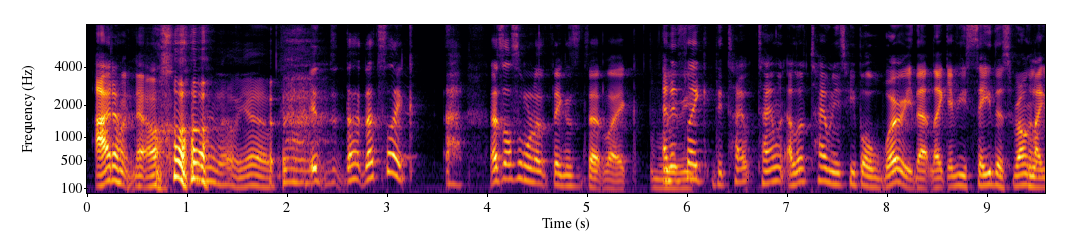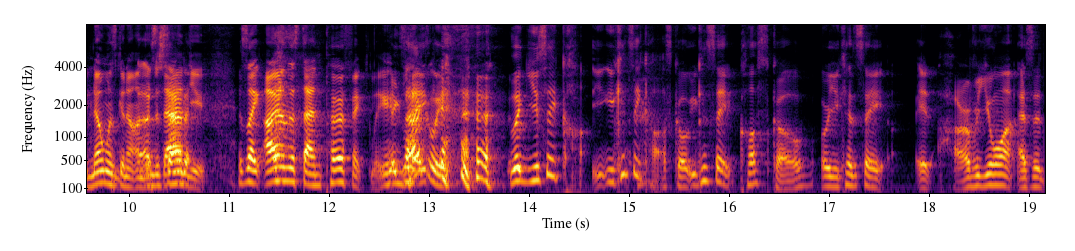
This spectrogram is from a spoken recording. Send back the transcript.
I don't know. I don't know. Yeah, it, that, that's like that's also one of the things that like and it's like the Tai- Taiwan. A lot of Taiwanese people worry that like if you say this wrong, like no one's gonna Understand understand, it. you. It's like I understand perfectly. Exactly. like you say, Co- you can say Costco, you can say Costco, or you can say it however you want as it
